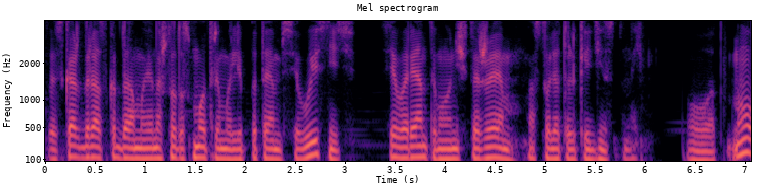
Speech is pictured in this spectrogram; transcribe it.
То есть каждый раз, когда мы на что-то смотрим или пытаемся выяснить, все варианты мы уничтожаем, оставляя только единственный. Вот. Ну,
